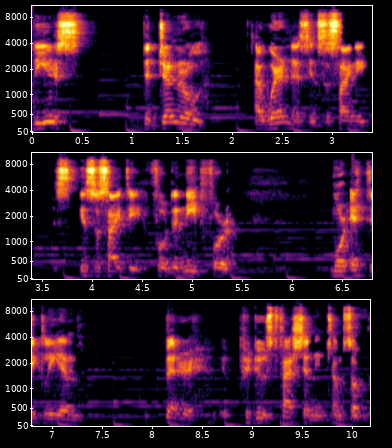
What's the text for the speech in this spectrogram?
the years, the general awareness in society in society for the need for more ethically and better produced fashion in terms of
